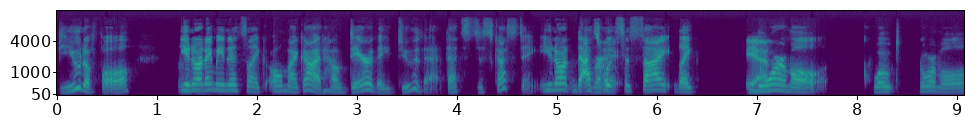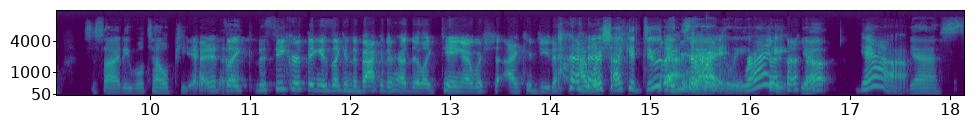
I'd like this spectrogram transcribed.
beautiful. You know what I mean? It's like, oh my God, how dare they do that? That's disgusting. You know, that's Right. what society, like yeah normal, quote, normal society will tell people. yeah and it's that. like the secret thing is like in the back of their head they're like dang i wish i could do that I wish I could do that. Exactly. Right. Right. Yep. Yeah. Yes.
